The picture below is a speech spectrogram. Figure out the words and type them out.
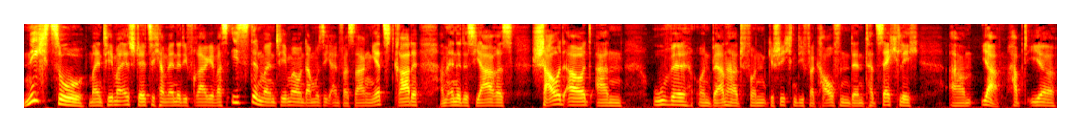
nicht so mein Thema ist, stellt sich am Ende die Frage, was ist denn mein Thema? Und da muss ich einfach sagen, jetzt gerade am Ende des Jahres, Shoutout an Uwe und Bernhard von Geschichten, die verkaufen, denn tatsächlich ähm, ja, habt ihr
